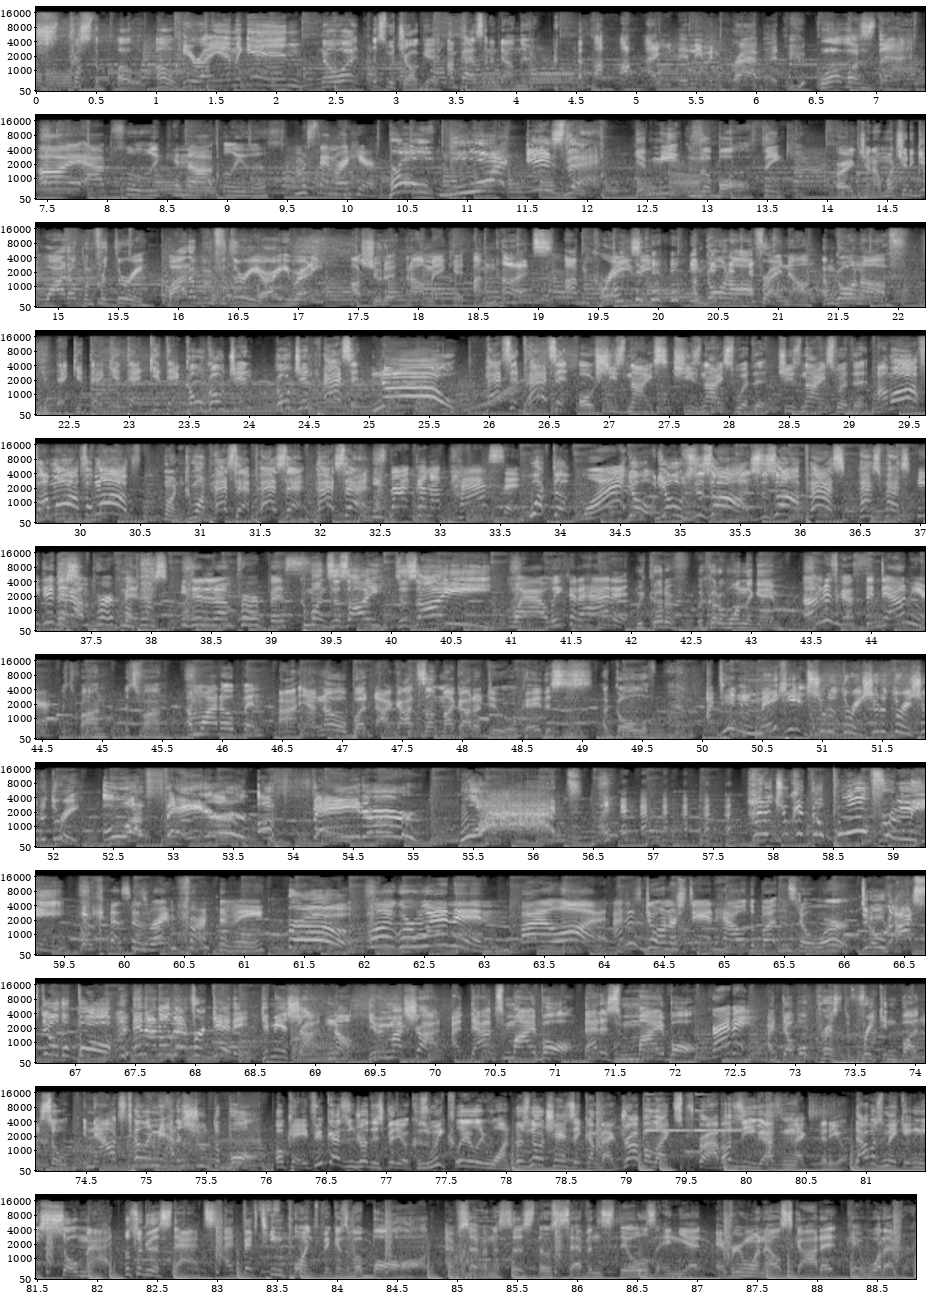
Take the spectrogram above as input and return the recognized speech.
Just press the oh. Oh, here I am again. You know what? This is what y'all get. I'm passing it down there. you didn't even grab it. What was that? I absolutely cannot believe this. I'm gonna stand right here. Bro, what is that? Give me the ball. Thank you. All right, Jen, I want you to get wide open for three. Wide open for three. All right, you ready? I'll shoot it and I'll make it. I'm nuts. I'm crazy. I'm going off right now. I'm going off. Get that, get that, get that, get that. Go, go, Jen. Go, Jen. Pass it. No! Pass it, pass it. Oh, she's nice. She's nice with it. She's nice with it. I'm off. I'm off. I'm off. Come on, come on. Pass that, pass that, pass that. He's not gonna pass it. What the? What? Yo, yo, Zazah, Zazah, pass, pass, pass. He did Pass. it on Come on, purpose. pass. He did it on purpose. Come on, Zazai, Zazai. Wow, we could have had it. We could have, we could have won the game. I'm just gonna sit down here. It's fine. It's fine. I'm wide open. I, I know, but I got something I gotta do, okay? This is a goal of mine. I didn't make it! Shoot a three, shoot a three, shoot a three! Ooh, a fader! A fader! What? Right in front of me. Bro! Look, we're winning by a lot. I just don't understand how the buttons don't work. Dude, I steal the ball and I don't ever get it. Give me a shot. No, give me my shot. I, that's my ball. That is my ball. Grab it. I double pressed the freaking button, so now it's telling me how to shoot the ball. Okay, if you guys enjoyed this video, because we clearly won, there's no chance they come back. Drop a like, subscribe. I'll see you guys in the next video. That was making me so mad. Let's look at the stats. I had 15 points because of a ball hog. I have seven assists, those seven stills, and yet everyone else got it. Okay, whatever.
